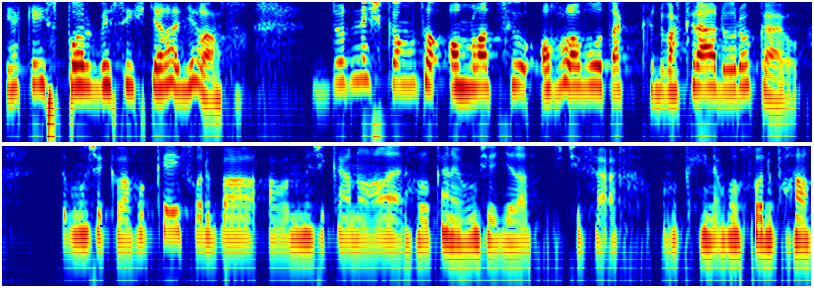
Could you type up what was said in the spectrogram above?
jaký sport by si chtěla dělat? Do dneška mu to omlacuju o hlavu tak dvakrát do roka. Jo. Jsem mu řekla hokej, fotbal a on mi říká, no ale holka nemůže dělat v Čechách hokej nebo fotbal.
